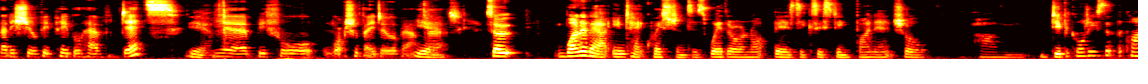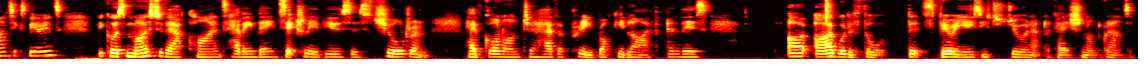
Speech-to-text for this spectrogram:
that issue of if people have debts. Yeah. Yeah. Before, what should they do about yeah. that? So one of our intake questions is whether or not there's existing financial um, difficulties that the clients experience because most of our clients, having been sexually abused as children, have gone on to have a pretty rocky life. And there's, I, I would have thought that it's very easy to do an application on grounds of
